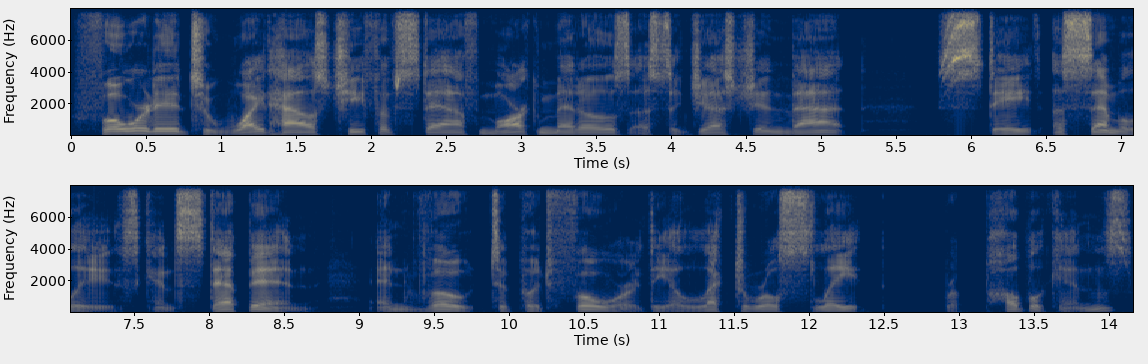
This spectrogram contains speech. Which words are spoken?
forwarded to White House Chief of Staff Mark Meadows a suggestion that state assemblies can step in and vote to put forward the electoral slate Republicans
